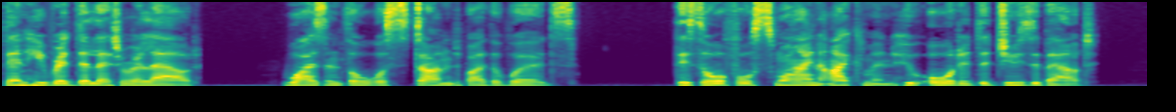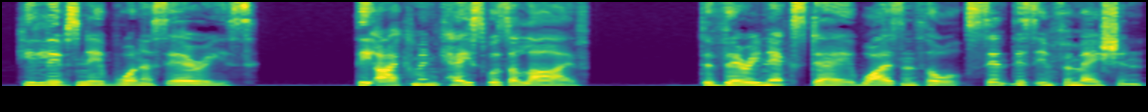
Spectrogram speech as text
Then he read the letter aloud. Wiesenthal was stunned by the words. This awful swine Eichmann who ordered the Jews about. He lives near Buenos Aires. The Eichmann case was alive. The very next day, Wiesenthal sent this information,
